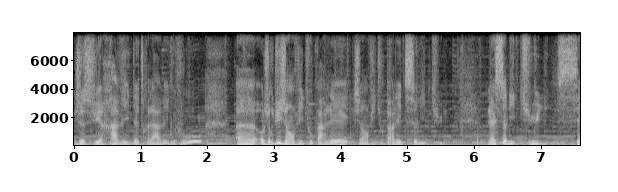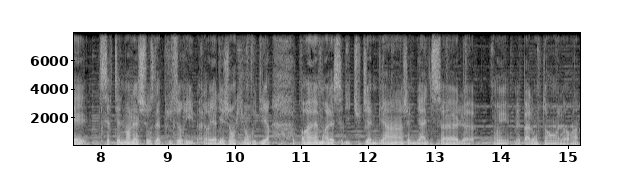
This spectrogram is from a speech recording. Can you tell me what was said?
Je suis ravi d'être là avec vous. Euh, aujourd'hui, j'ai envie de vous parler, j'ai envie de vous parler de solitude. La solitude, c'est certainement la chose la plus horrible. Alors il y a des gens qui vont vous dire Ouais, moi la solitude, j'aime bien, j'aime bien être seul. Euh, oui, mais pas longtemps alors. Hein.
